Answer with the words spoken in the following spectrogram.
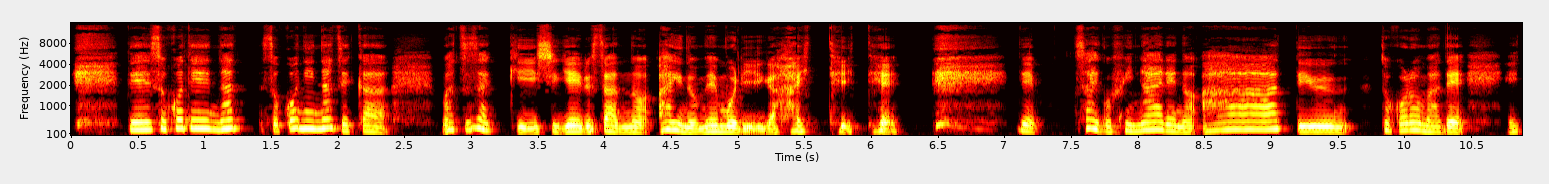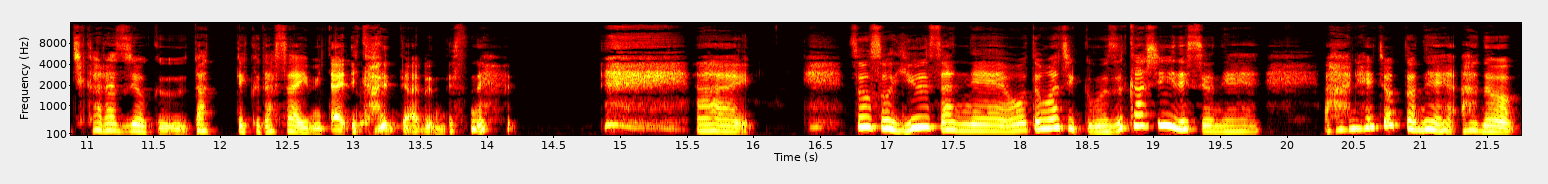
で、そこでな、そこになぜか松崎しげるさんの愛のメモリーが入っていて、で、最後フィナーレのあーっていうところまで力強く歌ってくださいみたいに書いてあるんですね。はい。そうそう、ゆうさんね、オートマチック難しいですよね。あれ、ちょっとね、あの、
